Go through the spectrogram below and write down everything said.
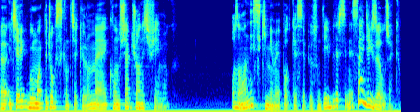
Ee, içerik bulmakta çok sıkıntı çekiyorum ve konuşacak şu an hiçbir şeyim yok. O zaman ne sikim yemeği podcast yapıyorsun diyebilirsiniz. Bence güzel olacak.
